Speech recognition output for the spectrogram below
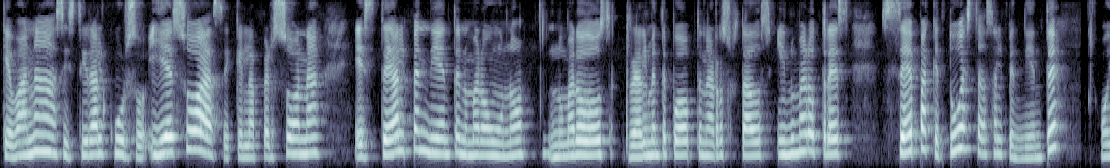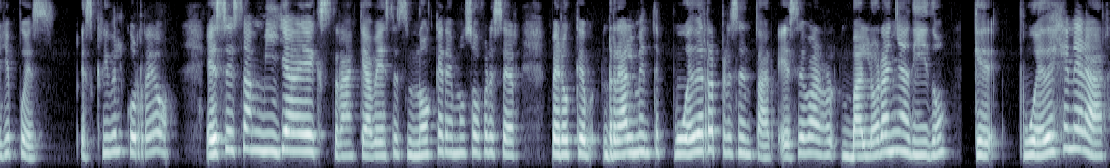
que van a asistir al curso y eso hace que la persona esté al pendiente, número uno, número dos, realmente pueda obtener resultados. Y número tres, sepa que tú estás al pendiente, oye, pues escribe el correo. Es esa milla extra que a veces no queremos ofrecer, pero que realmente puede representar ese valor añadido que puede generar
